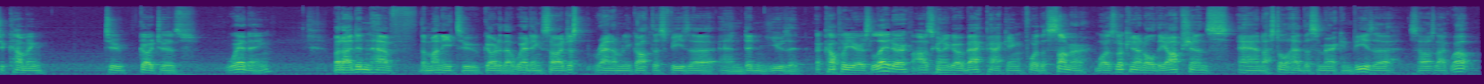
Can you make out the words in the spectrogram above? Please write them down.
to coming to go to his wedding. But I didn't have the money to go to that wedding, so I just randomly got this visa and didn't use it. A couple years later, I was going to go backpacking for the summer. Was looking at all the options, and I still had this American visa, so I was like, well,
